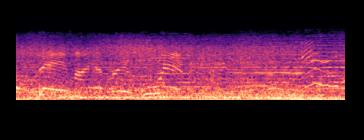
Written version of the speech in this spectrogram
Obey my every whim!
